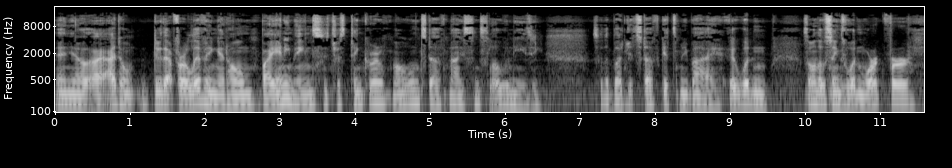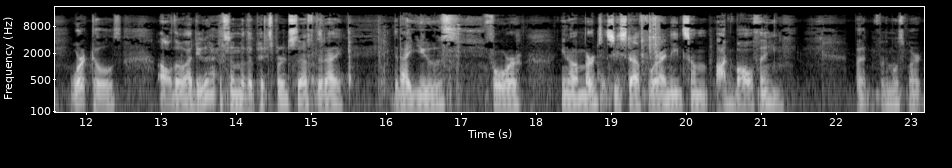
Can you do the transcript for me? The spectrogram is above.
And, you know, I, I, don't do that for a living at home by any means. It's just tinkering with my own stuff, nice and slow and easy. So the budget stuff gets me by. It wouldn't, some of those things wouldn't work for work tools. Although I do have some of the Pittsburgh stuff that I, that I use for, you know, emergency stuff where I need some oddball thing. But for the most part,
